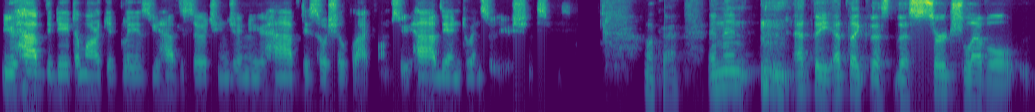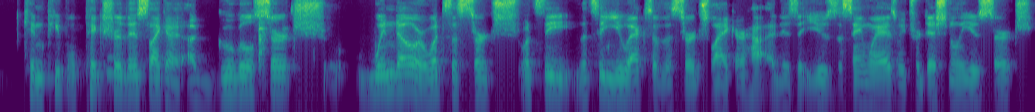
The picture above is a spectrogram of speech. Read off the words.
you have the data marketplace, you have the search engine, you have the social platforms, you have the end-to-end solutions. Okay, and then at the at like the the search level, can people picture this like a, a, google search window or what's the search what's the let's say ux of the search like or how does it use the same way as we traditionally use search?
